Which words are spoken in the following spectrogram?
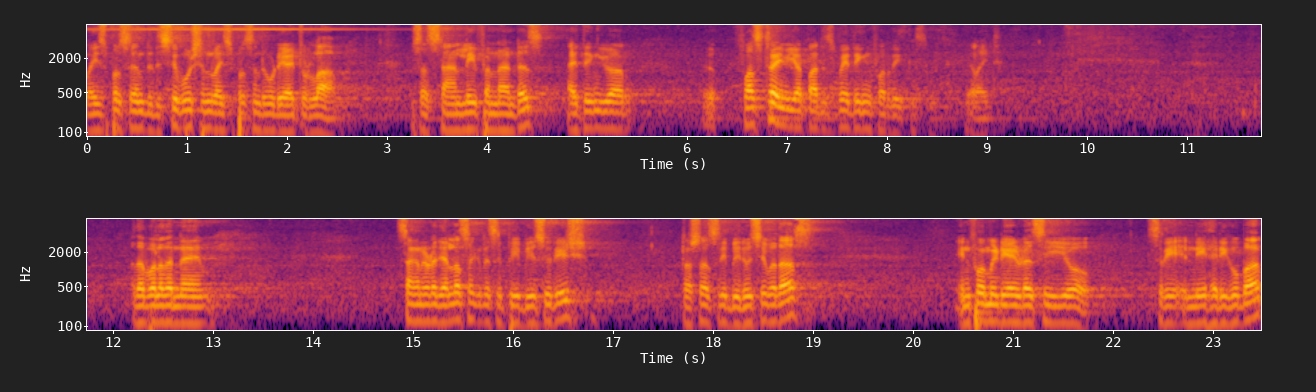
vice president distribution vice president കൂടിയായിട്ടുള്ള mister Stanley Fernandes. I think you are first time you are participating for the right അതുപോലെ തന്നെ സംഘടനയുടെ ജനറൽ സെക്രട്ടറി Shri P B Suresh treasurer Shri Binu Sivadas ഇൻഫോമീഡിയയുടെ CEO Shri N E Harikumar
